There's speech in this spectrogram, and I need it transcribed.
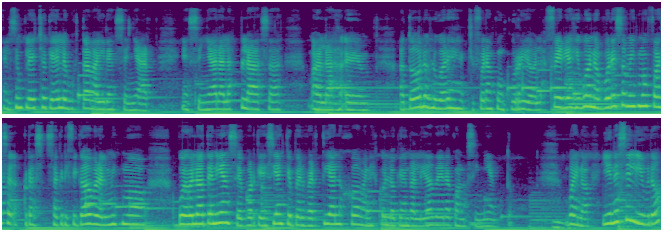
el simple hecho que a él le gustaba ir a enseñar, enseñar a las plazas, a, las, eh, a todos los lugares que fueran concurridos, las ferias, y bueno, por eso mismo fue sacrificado por el mismo pueblo ateniense porque decían que pervertía a los jóvenes con lo que en realidad era conocimiento. Mm. Bueno, y en ese libro,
